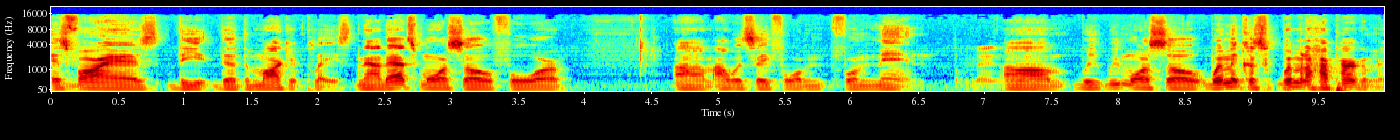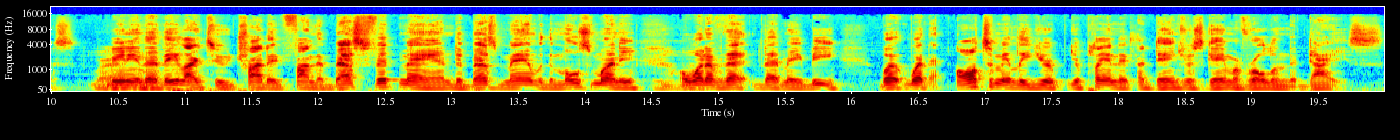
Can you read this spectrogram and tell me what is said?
as far as the the, the marketplace. Now, that's more so for, um, I would say for for men um we we more so women because women are hypergamous. Meaning that they like to try to find the best fit man the best man with the most money or whatever that that may be. But what ultimately you're you're playing a, a dangerous game of rolling the dice.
